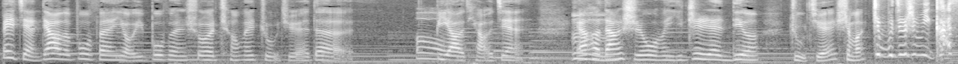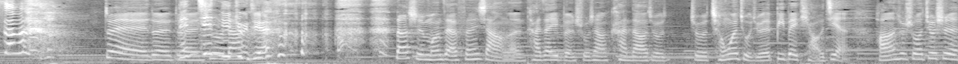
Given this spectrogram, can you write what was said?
被剪掉的部分有一部分说成为主角的必要条件，然后当时我们一致认定主角什么？这不就是米卡萨吗？对对对，人间女主角。当时 萌仔分享了他在一本书上看到，就就成为主角的必备条件，好像是说就是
